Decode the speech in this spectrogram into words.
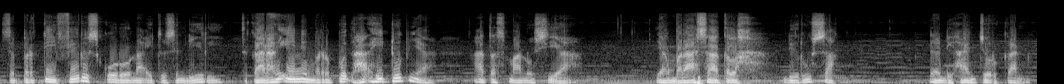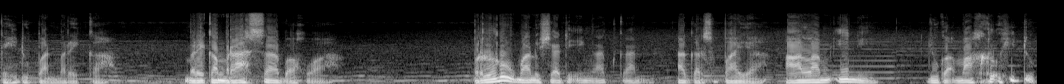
seperti virus corona itu sendiri sekarang ini merebut hak hidupnya atas manusia yang merasa telah dirusak dan dihancurkan kehidupan mereka. Mereka merasa bahwa perlu manusia diingatkan agar supaya alam ini juga makhluk hidup.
